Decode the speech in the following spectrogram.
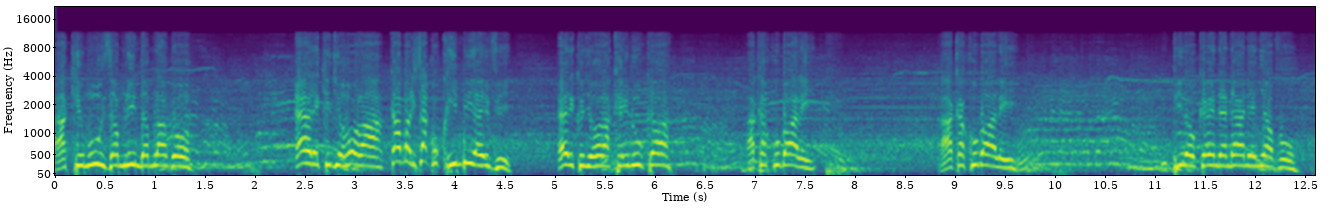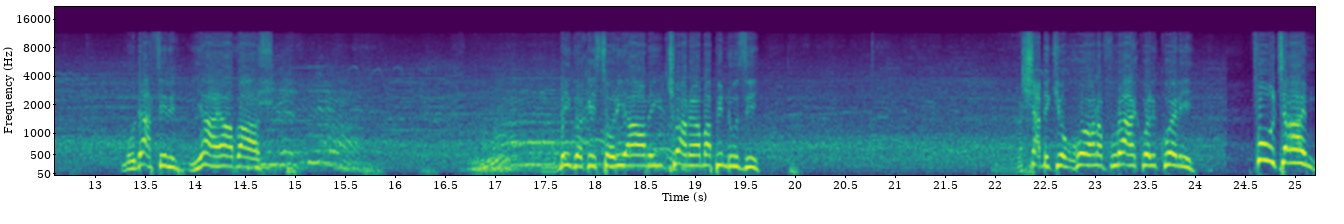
akimuuza mlinda mlango Eric johola kama alitaka kukimbia hivi. Eric Jehola akainuka akakubali, akakubali, mpira ukaenda ndani ya nyavu. Mudathir Yahabas, Abbas, bingwa wa kihistoria michuano ya Mapinduzi. Mashabiki wakuwa wanafurahi kweli kweli. Full time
